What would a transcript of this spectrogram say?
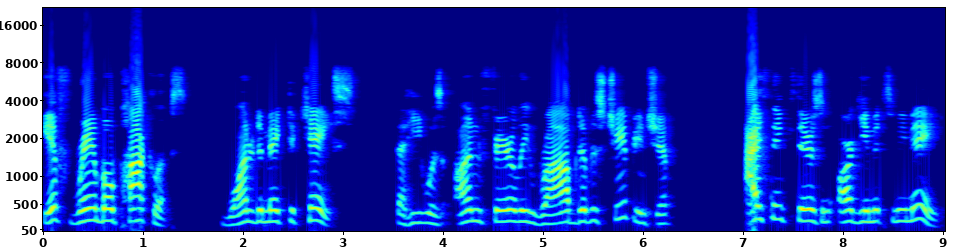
if Rambo Apocalypse wanted to make the case that he was unfairly robbed of his championship, I think there's an argument to be made.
